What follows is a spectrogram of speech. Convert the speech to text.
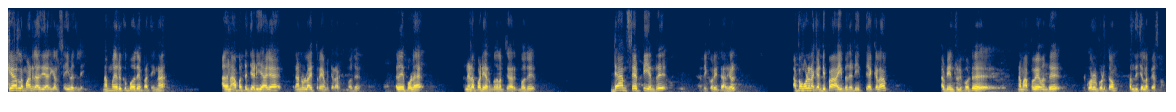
கேரள மாநில அதிகாரிகள் செய்வதில்லை. நம்ம இருக்கும்போதே பார்த்தீங்கன்னா அது நாற்பத்தஞ்சு அடியாக நான் உள்ளாய்த்துறை அமைச்சராக இருக்கும்போது அதே போல் எடப்பாடியார் முதலமைச்சராக இருக்கும்போது டேம் சேஃப்டி என்று அதை குறைத்தார்கள். அப்போ கூட நான் கண்டிப்பாக ஐம்பது அடி தேக்கலாம் அப்படின்னு சொல்லி போட்டு நம்ம அப்போவே வந்து குரல் கொடுத்தோம் சந்திச்செல்லாம் பேசணும்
